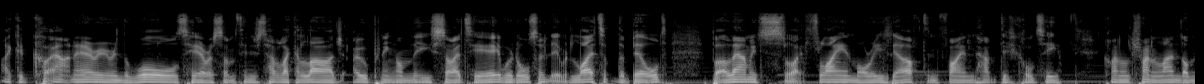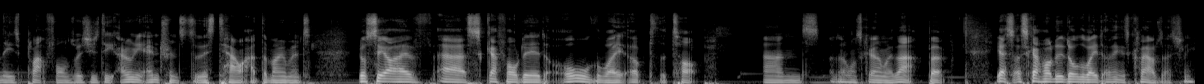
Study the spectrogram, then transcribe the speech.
I could cut out an area in the walls here or something, just have like a large opening on these sides here. It would also it would light up the build, but allow me to like fly in more easily. I often find have difficulty kind of trying to land on these platforms, which is the only entrance to this tower at the moment. You'll see I've uh, scaffolded all the way up to the top and I don't know what's going on with that. But yes, I scaffolded all the way. To, I think it's clouds actually.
